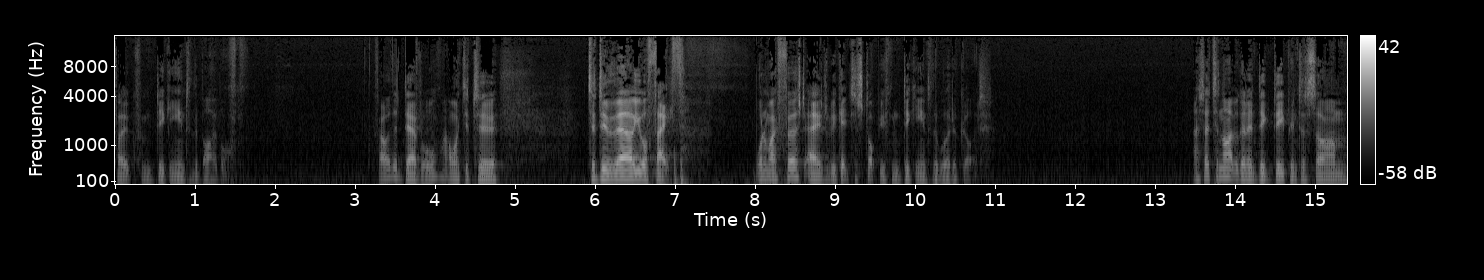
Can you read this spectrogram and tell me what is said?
folk from digging into the Bible. If I were the devil, I wanted to, to derail your faith. One of my first aims would be get to stop you from digging into the Word of God. And so tonight we're going to dig deep into Psalm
